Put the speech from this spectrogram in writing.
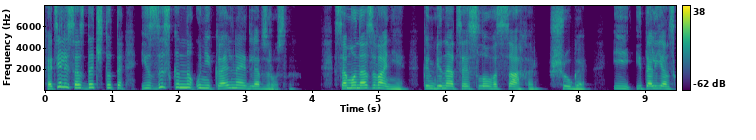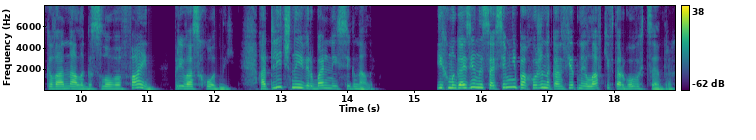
хотели создать что-то изысканно уникальное для взрослых. Само название, комбинация слова «сахар» — «sugar» и итальянского аналога слова «fine» — «превосходный» — отличные вербальные сигналы. Их магазины совсем не похожи на конфетные лавки в торговых центрах.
